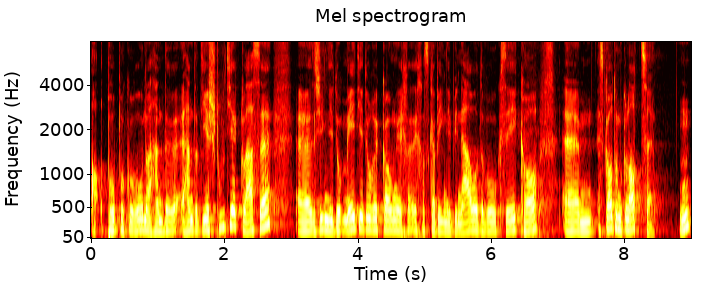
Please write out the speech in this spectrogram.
apropos Corona, habt ihr, ihr diese Studie gelesen? Äh, das ist irgendwie durch die Medien durchgegangen. Ich, ich habe es glaube irgendwie bei Now oder wo gesehen. gehabt. Ähm, es geht um Glatzen. Hm?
